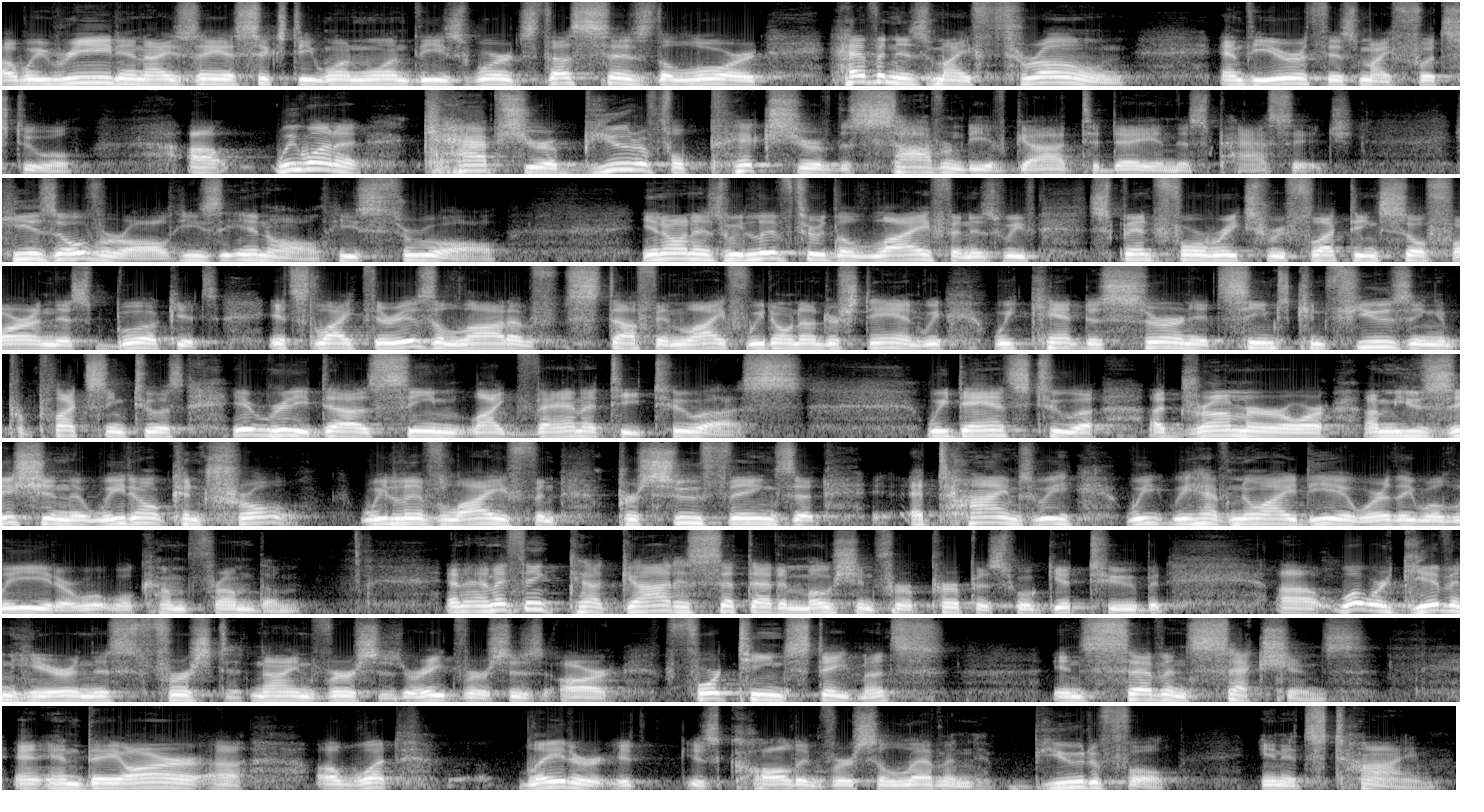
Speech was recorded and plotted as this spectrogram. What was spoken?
Uh, we read in Isaiah 61 1 these words Thus says the Lord, Heaven is my throne, and the earth is my footstool. Uh, we want to capture a beautiful picture of the sovereignty of God today in this passage. He is over all, He's in all, He's through all. You know, and as we live through the life and as we've spent four weeks reflecting so far in this book, it's, it's like there is a lot of stuff in life we don't understand. We, we can't discern. It seems confusing and perplexing to us. It really does seem like vanity to us. We dance to a, a drummer or a musician that we don't control. We live life and pursue things that at times we, we, we have no idea where they will lead or what will come from them. And, and I think uh, God has set that in motion for a purpose we'll get to. But uh, what we're given here in this first nine verses or eight verses are 14 statements in seven sections. And, and they are uh, uh what later it is called in verse 11 beautiful in its time.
